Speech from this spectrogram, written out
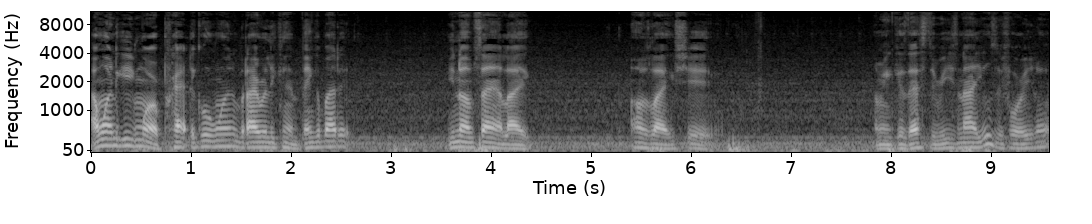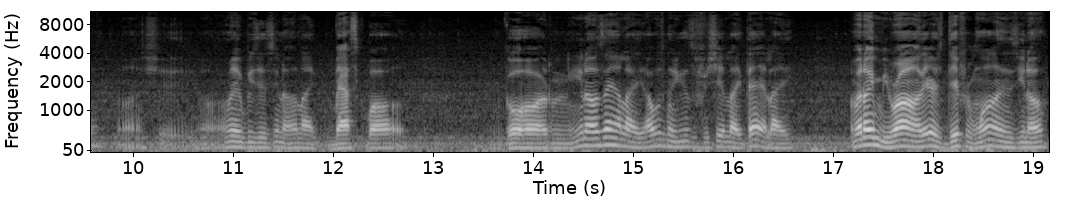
I wanted to give you more a practical one, but I really couldn't think about it. You know what I'm saying? Like, I was like, shit. I mean, because that's the reason I use it for, you know? Uh, shit, you know? Maybe just, you know, like basketball, go hard, and, you know what I'm saying? Like, I was going to use it for shit like that. Like, I mean, don't get me wrong, there's different ones, you know?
